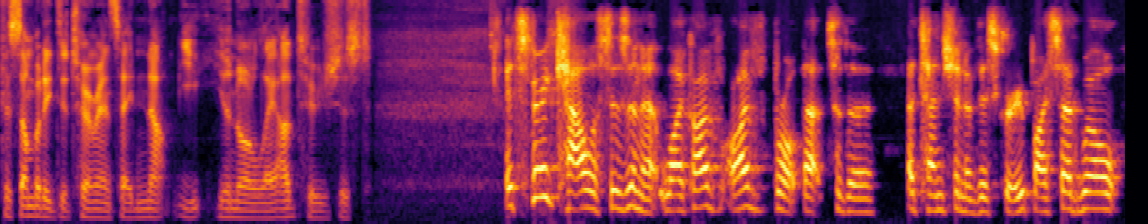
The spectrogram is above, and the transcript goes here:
for somebody to turn around and say, "No, you, you're not allowed to," is just it's very callous, isn't it? Like I've I've brought that to the attention of this group. I said, "Well,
